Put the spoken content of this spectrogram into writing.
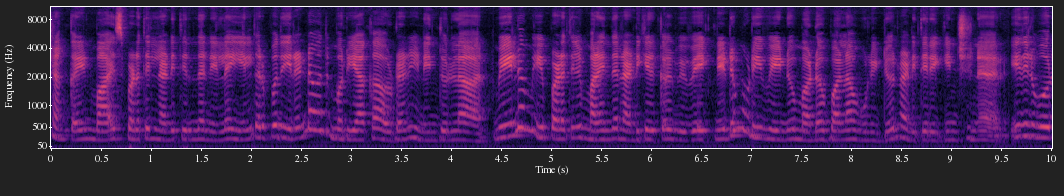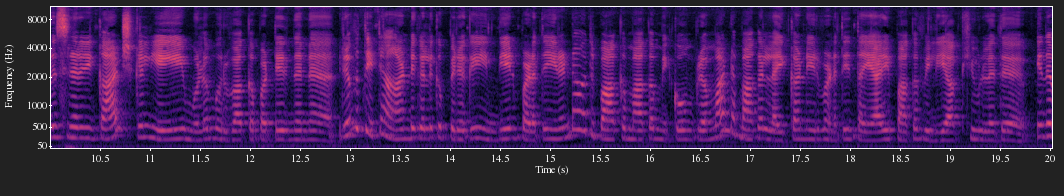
சங்கரின் பாய்ஸ் படத்தில் நடித்திருந்த நிலையில் தற்போது இரண்டாவது முறையாக அவருடன் இணைந்துள்ளார். மேலும் இப்படத்தில் மறைந்த நடிகர்கள் விவேக் நெடுமுடி வேணு மனோபாலா உள்ளிட்டோர் நடித்திருக்கின்றனர் இதில் ஒரு சிலரின் காட்சிகள் ஏஐ மூலம் உருவாக்கப்பட்டிருந்தன. இருபத்தி எட்டு ஆண்டுகளுக்கு பிறகு இந்தியன் படத்தை இரண்டாவது பாகமாக மிகவும் பிரம்மாண்டமாக லைக்கா நிறுவனத்தின் தயாரிப்பாக வெளியாகியுள்ளது. இந்த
